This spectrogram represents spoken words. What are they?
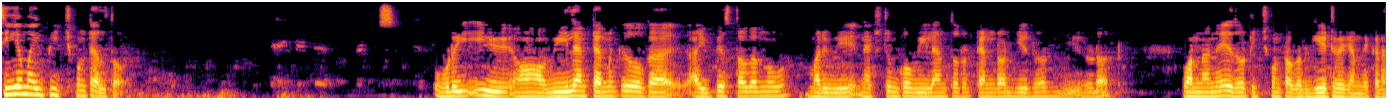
సేమ్ ఐపీ ఇచ్చుకుంటూ వెళ్తావు. ఇప్పుడు ఈ వీలాన్ టెన్కి ఒక ఐపీ ఇస్తావు కదా నువ్వు మరి నెక్స్ట్ ఇంకో వీలాన్తో ten dot zero dot zero dot one అనే ఏదో ఇచ్చుకుంటావు కదా గేట్వే కింద ఇక్కడ.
